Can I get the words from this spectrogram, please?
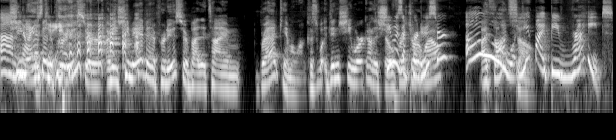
Um, she no, may I'm have been kidding. a producer. I mean, she may have been a producer by the time Brad came along. Because didn't she work on the show? She was for a short while? producer? Oh, I thought so. you might be right.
